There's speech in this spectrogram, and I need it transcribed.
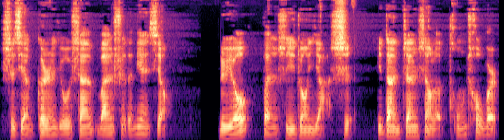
实现个人游山玩水的念想。旅游本是一桩雅事，一旦沾上了铜臭味儿，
